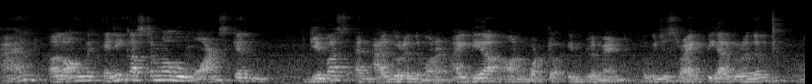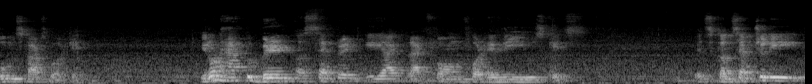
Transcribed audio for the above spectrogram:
And along with any customer who wants can give us an algorithm or an idea on what to implement. We just write the algorithm, boom, starts working. You don't have to build a separate AI platform for every use case it's conceptually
